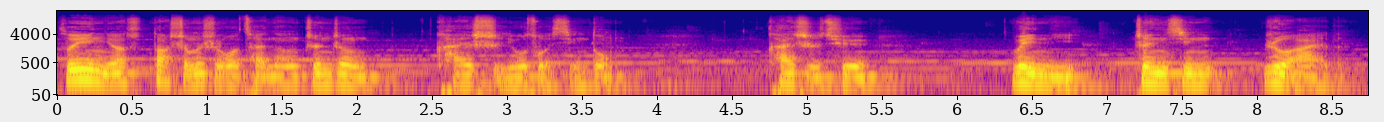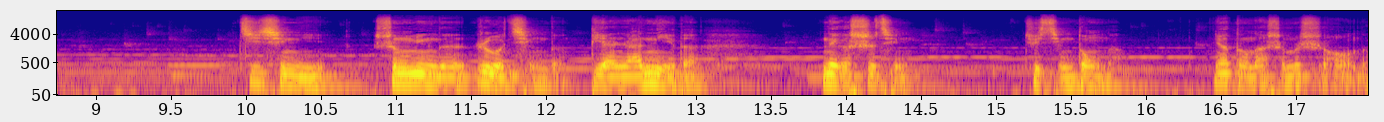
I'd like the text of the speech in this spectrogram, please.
所以你要到什么时候才能真正开始有所行动？开始去为你真心热爱的、激起你生命的热情的、点燃你的那个事情去行动呢？你要等到什么时候呢？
